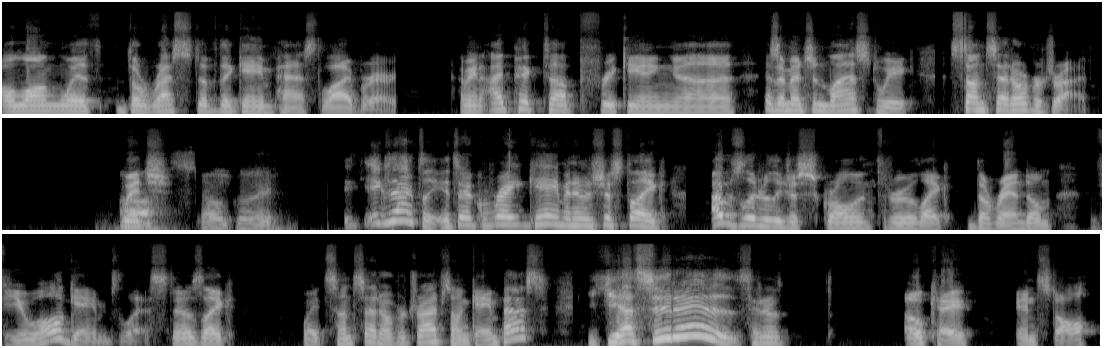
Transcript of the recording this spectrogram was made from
along with the rest of the Game Pass library. I mean, I picked up freaking, uh, as I mentioned last week, Sunset Overdrive. Which- Oh, so good. Exactly, it's a great game, and it was just like I was literally just scrolling through like the random view all games list, and I was like, wait, Sunset Overdrive's on Game Pass? Yes, it is. And it was okay, install.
